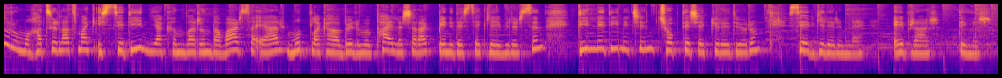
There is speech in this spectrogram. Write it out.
durumu hatırlatmak istediğin yakınlarında varsa eğer mutlaka bölümü paylaşarak beni destekleyebilirsin. Dinlediğin için çok teşekkür ediyorum. Sevgilerimle Ebrar Demir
